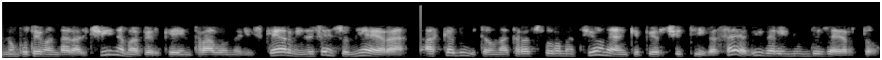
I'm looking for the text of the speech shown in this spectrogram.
non potevo andare al cinema perché entravo negli schermi, nel senso mi era accaduta una trasformazione anche percettiva, sai, a vivere in un deserto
